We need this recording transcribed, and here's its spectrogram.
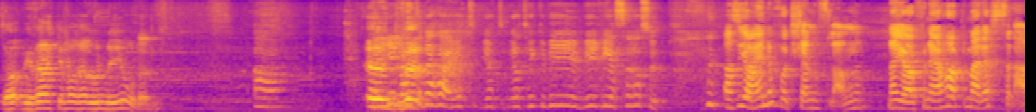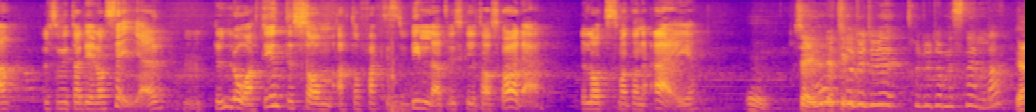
Ja, vi verkar vara under jorden. Ja, jag gillar inte det här. Jag, jag, jag tycker vi, vi reser oss upp. Alltså jag har ändå fått känslan, när jag, för när jag har hört de här rösterna, liksom utav det de säger, det låter ju inte som att de faktiskt ville att vi skulle ta skada. Det låter som att de är arg. Säger du Oh, tror, du, du, tror du de är snälla? ja,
